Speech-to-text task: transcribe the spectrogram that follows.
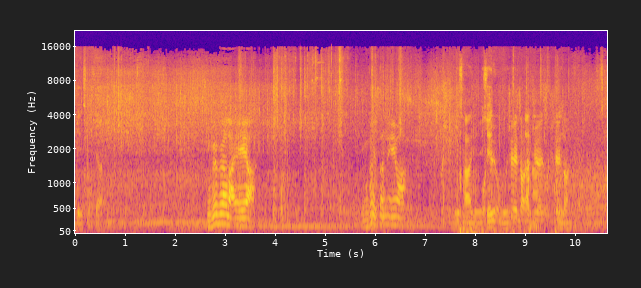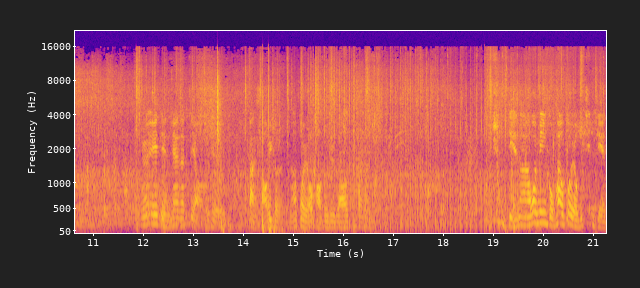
一点守下来。你们要不要来 A 啊？你们可以升 A 吗？没差，你们先，我去，找你，我去找你。因为 A 点现在在掉，而且干少一个人，然后队友跑出去不知道冲哪里。进点啊！外面一狗炮队友不进点。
